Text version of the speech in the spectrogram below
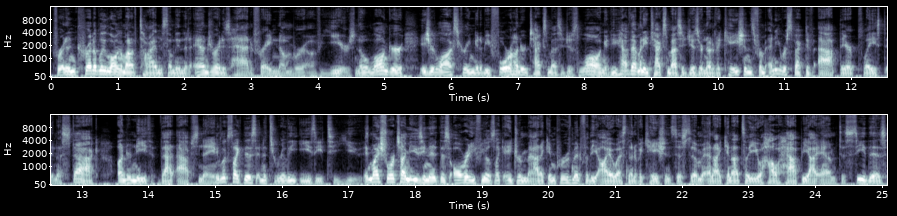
for an incredibly long amount of time, something that Android has had for a number of years. No longer is your lock screen going to be 400 text messages messages long. If you have that many text messages or notifications from any respective app, they are placed in a stack underneath that app's name. It looks like this and it's really easy to use. In my short time using it, this already feels like a dramatic improvement for the iOS notification system and I cannot tell you how happy I am to see this.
